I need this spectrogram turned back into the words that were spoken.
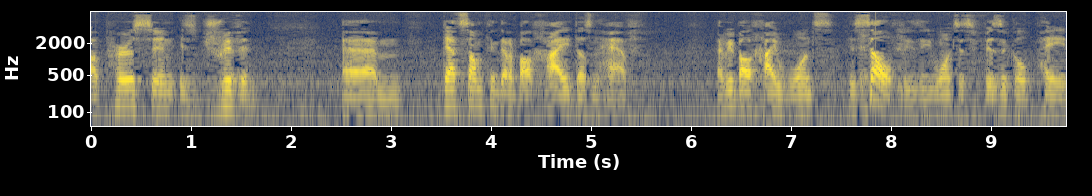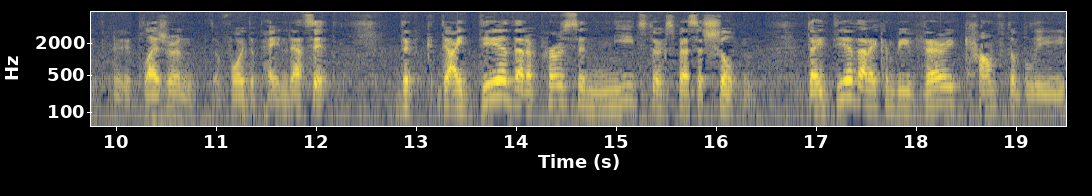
A person is driven. Um, that's something that a Balchai doesn't have. Every Balchai wants himself. He wants his physical pain, pleasure, and avoid the pain. That's it. The, the idea that a person needs to express a shilton, the idea that I can be very comfortably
